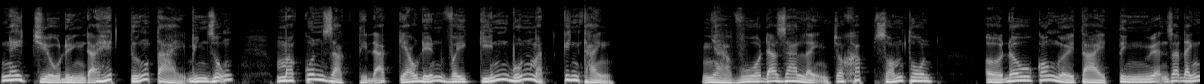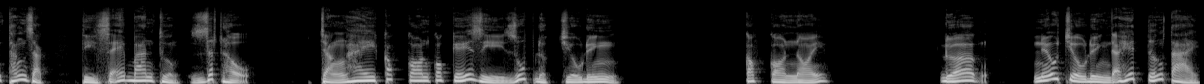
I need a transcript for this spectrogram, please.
Nay triều đình đã hết tướng tài binh dũng, mà quân giặc thì đã kéo đến vây kín bốn mặt kinh thành. Nhà vua đã ra lệnh cho khắp xóm thôn ở đâu có người tài tình nguyện ra đánh thắng giặc thì sẽ ban thưởng rất hậu. Chẳng hay cóc con có kế gì giúp được triều đình. Cóc con nói, Được, nếu triều đình đã hết tướng tài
